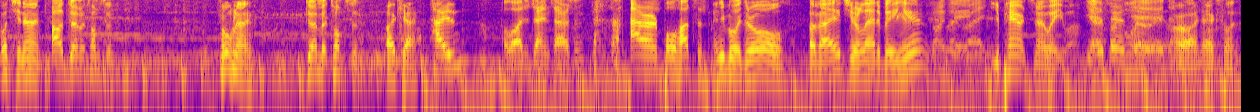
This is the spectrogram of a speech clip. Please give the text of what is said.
What's your name? Uh, Dermot Thompson. Full name. Dermot Thompson. Okay. Hayden. Elijah James Harrison. Aaron Paul Hudson. And you boys are all of age. You're allowed to be here. 19. Your parents know where you are. Yes. All right, excellent.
